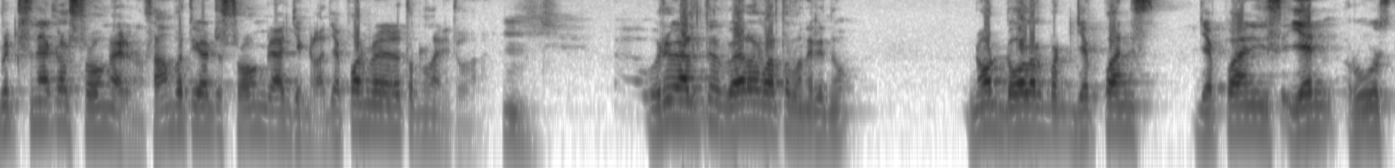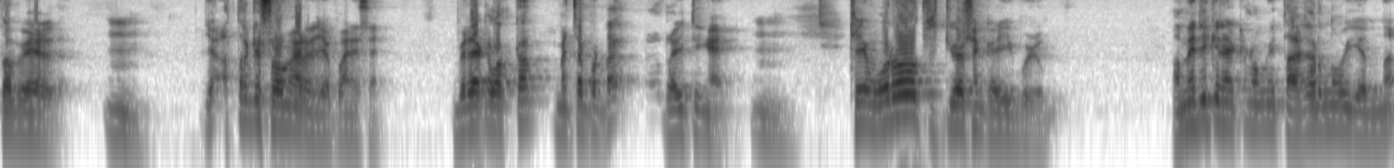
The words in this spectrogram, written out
ബ്രിക്സിനേക്കാൾ സ്ട്രോങ് ആയിരുന്നു. സാമ്പത്തികമായിട്ട് സ്ട്രോങ് രാജ്യങ്ങളാണ് ജപ്പാൻ വരെ തുടർന്നാണ് എനിക്ക് തോന്നുന്നത് ഒരു കാലത്ത് വേറെ വാർത്ത വന്നിരുന്നു. Not dollar but Japanese Japanese yen rules the world അത്രയ്ക്ക് സ്ട്രോങ് ആയിരുന്നു ജപ്പാനീസ് എൻ ഇവരെക്കാളൊക്കെ മെച്ചപ്പെട്ട റേറ്റിംഗ് ആയിരുന്നു. പക്ഷേ ഓരോ സിറ്റുവേഷൻ കഴിയുമ്പോഴും അമേരിക്കൻ എക്കണോമി തകർന്നു എന്ന്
